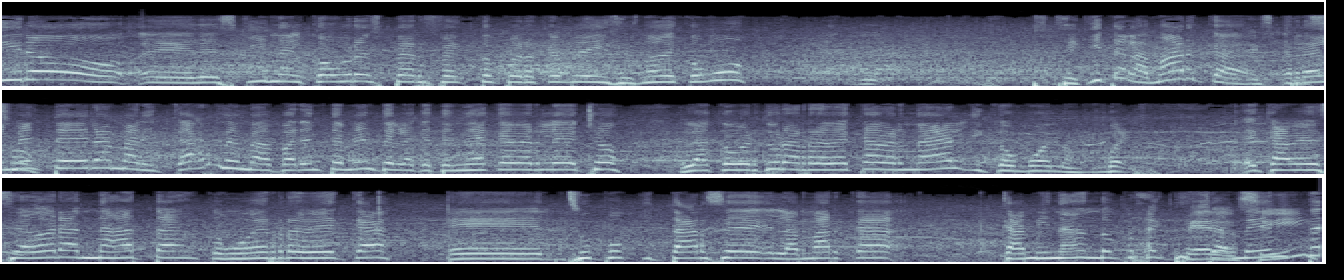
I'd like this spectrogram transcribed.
tiro eh, de esquina, el cobro es perfecto, pero ¿qué me dices? ¿No? De cómo se quita la marca. Realmente era Mari Carmen, aparentemente, la que tendría que haberle hecho la cobertura a Rebeca Bernal. Y con, bueno, bueno, eh, cabeceadora nata, como es Rebeca, eh, supo quitarse la marca caminando prácticamente.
